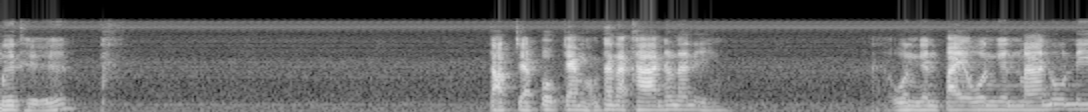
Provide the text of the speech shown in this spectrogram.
มือถือจับจากโปรแกรมของธนาคารเท่านั้นเอง โอนเงินไปโอนเงินมานู่นนี่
